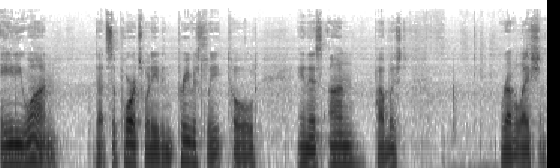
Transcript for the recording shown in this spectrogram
81 that supports what he had been previously told in this unpublished revelation.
